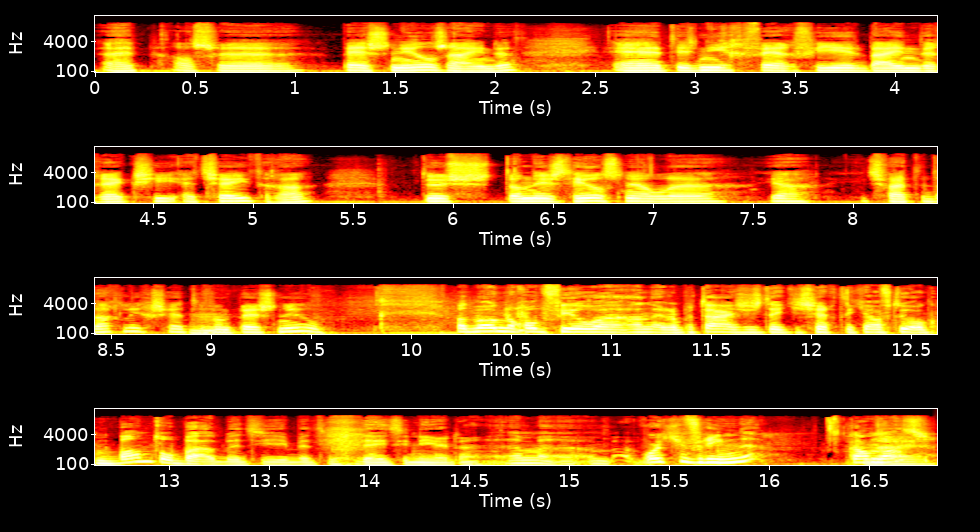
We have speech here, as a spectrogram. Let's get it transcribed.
hebt als eh, personeel zijnde. En het is niet geverifieerd bij een directie, et cetera. Dus dan is het heel snel eh, ja, het zwarte daglicht zetten van het personeel. Wat me ook nog opviel eh, aan de reportage is dat je zegt dat je af en toe ook een band opbouwt met die, met die gedetineerden. Eh, word je vrienden? Kan Nee, dat?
